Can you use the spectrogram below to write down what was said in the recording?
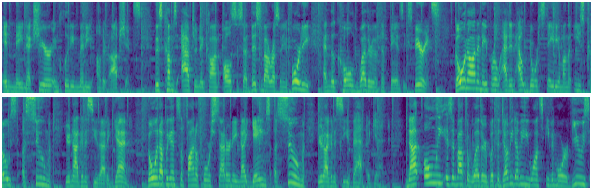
in May next year, including many other options. This comes after Nick Khan also said this about WrestleMania 40 and the cold weather that the fans experience. Going on in April at an outdoor stadium on the East Coast, assume you're not going to see that again. Going up against the Final Four Saturday night games, assume you're not going to see that again. Not only is it about the weather, but the WWE wants even more reviews,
